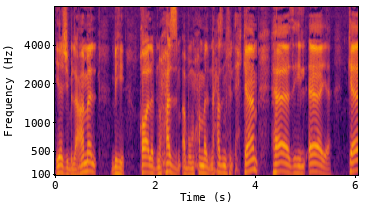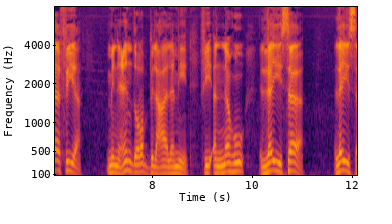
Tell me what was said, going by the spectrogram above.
يجب العمل به. قال ابن حزم أبو محمد بن حزم في الإحكام هذه الآية كافية من عند رب العالمين في أنه ليس ليس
